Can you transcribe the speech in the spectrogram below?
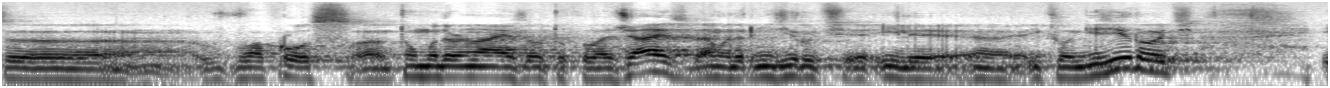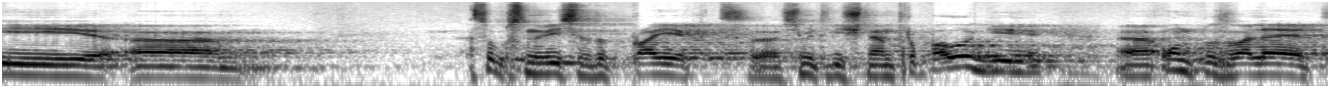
э, вопрос to modernize or to ecologize, да, модернизировать или экологизировать. И, собственно, весь этот проект симметричной антропологии, он позволяет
